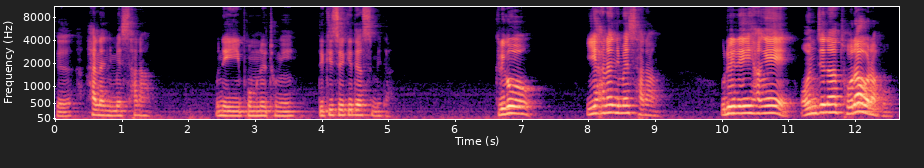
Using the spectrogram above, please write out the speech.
그 하나님의 사랑 오늘 이 본문을 통해 느낄 수 있게 되었습니다. 그리고 이 하나님의 사랑 우리를 향해 언제나 돌아오라고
